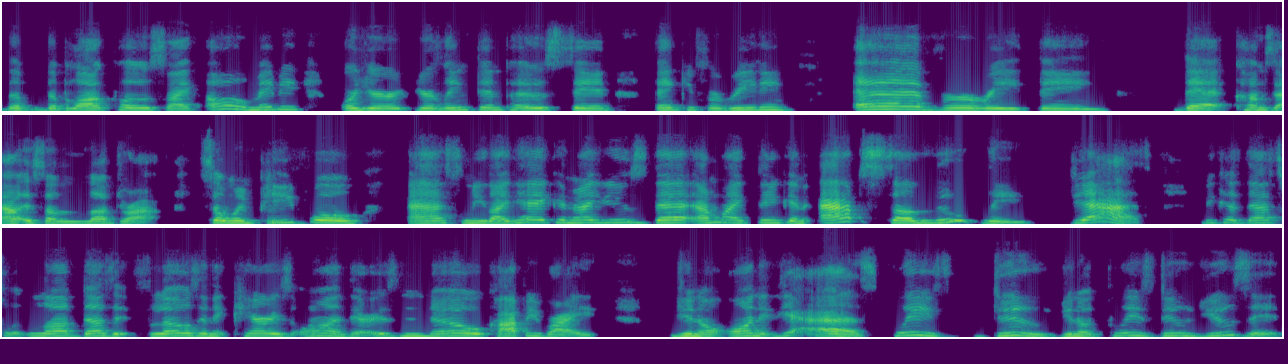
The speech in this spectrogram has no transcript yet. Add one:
the the blog post, like, oh, maybe, or your your LinkedIn post saying, thank you for reading. Everything that comes out, it's a love drop. So when Mm. people ask me, like, hey, can I use that? I'm like thinking, absolutely, yes, because that's what love does. It flows and it carries on. There is no copyright, you know, on it. Yes, please do, you know, please do use it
